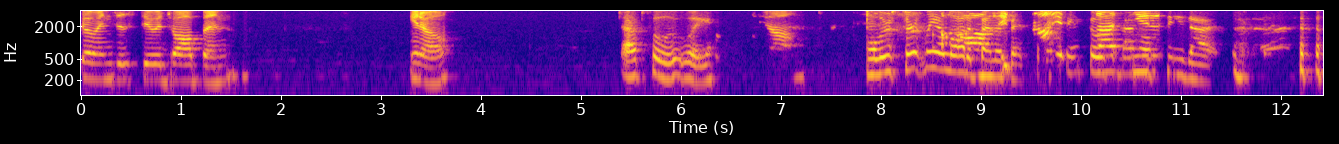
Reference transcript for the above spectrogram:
go and just do a job and you know. Absolutely. Yeah. Well, there's certainly a lot of um, benefits. Nice I think those men you... see that.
